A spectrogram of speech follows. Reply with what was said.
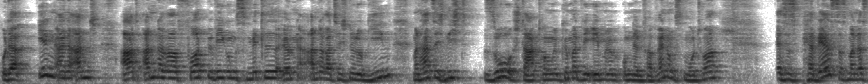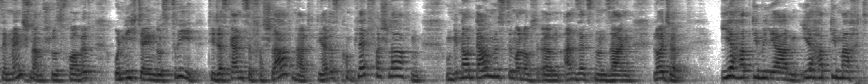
oder irgendeine Art anderer Fortbewegungsmittel, irgendeiner anderer Technologien. Man hat sich nicht so stark darum gekümmert wie eben um den Verbrennungsmotor. Es ist pervers, dass man das den Menschen am Schluss vorwirft und nicht der Industrie, die das Ganze verschlafen hat. Die hat das komplett verschlafen. Und genau da müsste man noch ähm, ansetzen und sagen, Leute, Ihr habt die Milliarden, ihr habt die Macht.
